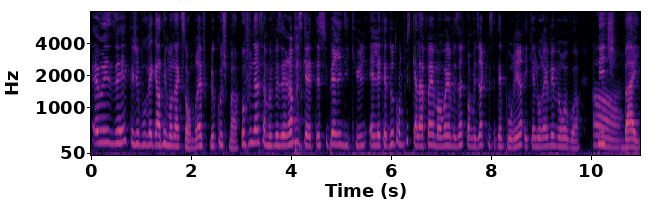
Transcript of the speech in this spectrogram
elle me disait que je pouvais garder mon accent. Bref, le cauchemar. Au final, ça me faisait rire parce qu'elle était super ridicule. Elle l'était d'autant plus qu'à la fin, elle m'a envoyé un message pour me dire que c'était pour rire et qu'elle aurait aimé me revoir. Pitch, Oh. bye.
